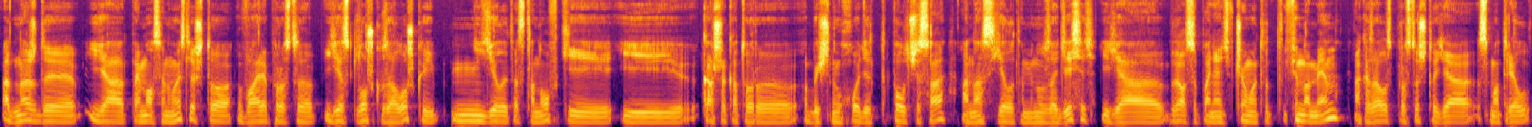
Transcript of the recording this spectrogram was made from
Однажды я поймался на мысли, что Варя просто ест ложку за ложкой, не делает остановки, и каша, которую обычно уходит полчаса, она съела там минут за 10. И я пытался понять, в чем этот феномен. Оказалось просто, что я смотрел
